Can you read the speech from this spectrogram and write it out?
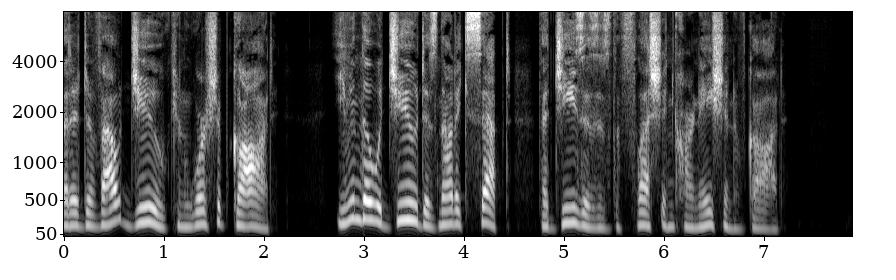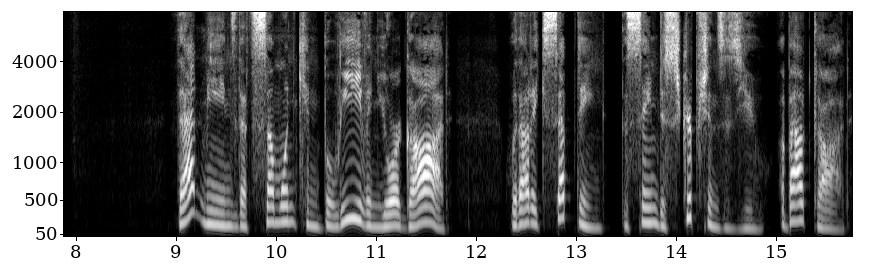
that a devout Jew can worship God, even though a Jew does not accept that Jesus is the flesh incarnation of God. That means that someone can believe in your God without accepting the same descriptions as you about God,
